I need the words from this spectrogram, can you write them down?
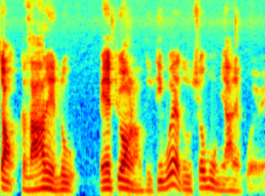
ကြောင့်ကစားတယ်လို့ ဘယ်ပြောမလားသူဒီပွဲကသူရှုံးမှုများတယ်ပွဲပဲ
